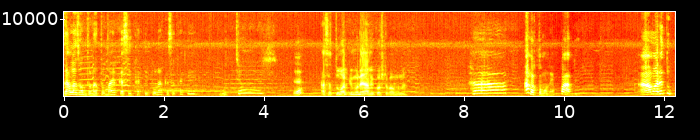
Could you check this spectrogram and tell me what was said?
জ্বালা যন্ত্রণা তো মায়ের কাছেই থাকে পোলার কাছে থাকে। বুঝছস? হ্যাঁ? আচ্ছা তোমার কি মনে হয় আমি কষ্ট পাবো না? হ্যাঁ আমার তো মনে হয় পাবি। আমারে দুঃখ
